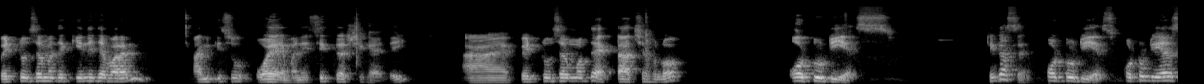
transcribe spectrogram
পেড টুলসের মধ্যে কি নিতে পারেন? আমি কিছু ওয়ে মানে সিক্রেট শিখাই দিই। পেড টুলসের মধ্যে একটা আছে হলো ও টু ডিএস ঠিক আছে? O two DS O two DS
